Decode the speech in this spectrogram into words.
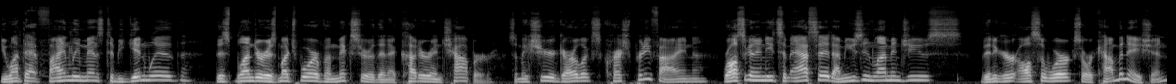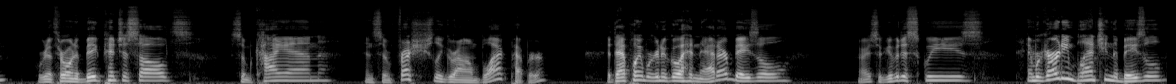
You want that finely minced to begin with. This blender is much more of a mixer than a cutter and chopper, so make sure your garlic's crushed pretty fine. We're also going to need some acid. I'm using lemon juice. Vinegar also works, or a combination. We're going to throw in a big pinch of salt, some cayenne, and some freshly ground black pepper. At that point, we're going to go ahead and add our basil. All right, so give it a squeeze. And regarding blanching the basil,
